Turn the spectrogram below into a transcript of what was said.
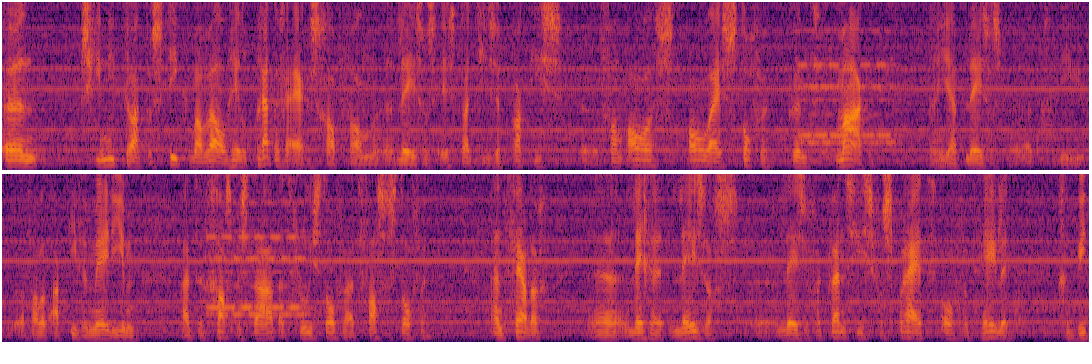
Een misschien niet karakteristiek, maar wel heel prettige eigenschap van lasers is dat je ze praktisch van alles, allerlei stoffen kunt maken. Je hebt lasers die, waarvan het actieve medium uit gas bestaat, uit vloeistoffen, uit vaste stoffen. En verder uh, liggen lasers, uh, laserfrequenties verspreid over het hele gebied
